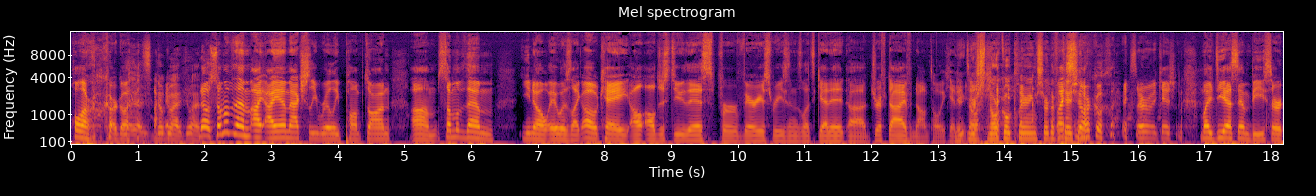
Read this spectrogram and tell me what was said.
hold on, real quick, go Yeah, ahead. yeah. No, go ahead. Go ahead. No, some of them I, I am actually really pumped on. Um, some of them, you know, it was like, oh, okay, I'll, I'll just do this for various reasons. Let's get it. Uh, drift dive. No, I'm totally kidding. Your, your snorkel clearing certification. my snorkel clearing certification, my DSMB cert.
